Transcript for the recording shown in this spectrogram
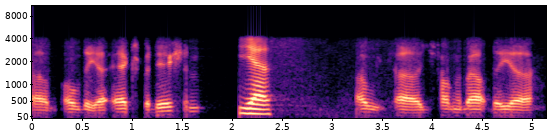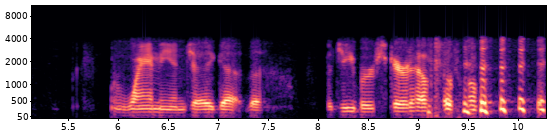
Uh, oh, the uh, expedition. Yes. Oh, uh, you're talking about the uh, Whammy and Jay got the bejeebers scared out of them.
